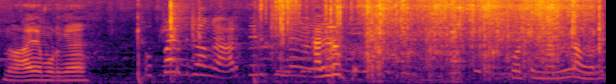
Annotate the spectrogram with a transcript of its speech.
இன்னும் ஆய முடுங்க. உப்பு எடுத்துட்டு வாங்க. அடுத்து இருக்கு கல்லுப்பு போட்டு நல்லா இல்லை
